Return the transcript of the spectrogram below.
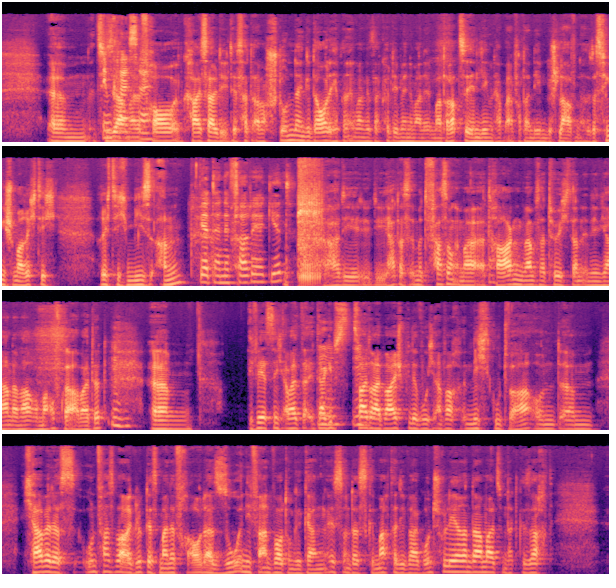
ähm, Cisa, meine Frau, im Kreis halt, das hat einfach Stunden gedauert. Ich habe dann irgendwann gesagt, könnt ihr mir mal eine Matratze hinlegen und habe einfach daneben geschlafen. Also das fing schon mal richtig, richtig mies an. Wie hat deine Frau reagiert? Pff, ja, die, die hat das mit Fassung immer ertragen. Wir haben es natürlich dann in den Jahren danach auch mal aufgearbeitet. Mhm. Ähm, ich will jetzt nicht, aber da, da mhm. gibt es zwei, mhm. drei Beispiele, wo ich einfach nicht gut war. Und ähm, ich habe das unfassbare Glück, dass meine Frau da so in die Verantwortung gegangen ist und das gemacht hat. Die war Grundschullehrerin damals und hat gesagt,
